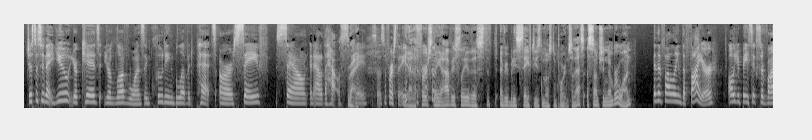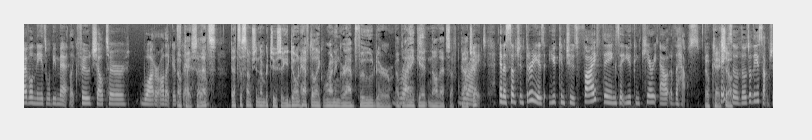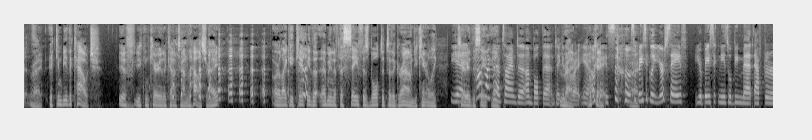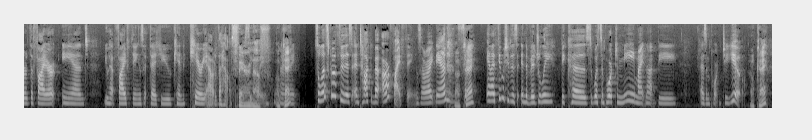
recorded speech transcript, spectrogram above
Just assume that you, your kids, your loved ones, including beloved pets, are safe, sound, and out of the house. Right. Okay, so that's the first thing. Yeah, the first thing, obviously, this everybody's safety is the most important. So that's assumption number one. And then following the fire, all your basic survival needs will be met, like food, shelter, water, all that good stuff. Okay, so that's that's assumption number two. So you don't have to like run and grab food or a Right. blanket and all that stuff. Gotcha. Right. And assumption three is you can choose five things that you can carry out of the house. Okay, so- so those are the assumptions. Right. It can be the couch if you can carry the couch out of the house, right? or like it can't be the. I mean, if the safe is bolted to the ground, you can't really Yeah, carry the probably not gonna yeah. have time to unbolt that and take it out, Right. Yeah. Okay. Okay. So, All so right. basically, you're safe. Your basic needs will be met after the fire, and you have five things that you can carry out of the house. Fair basically. enough. Okay. So let's go through this and talk about our five things. All right, Dan. So- Okay. and I think we should do this individually because what's important to me might not be as important to you. Okay.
